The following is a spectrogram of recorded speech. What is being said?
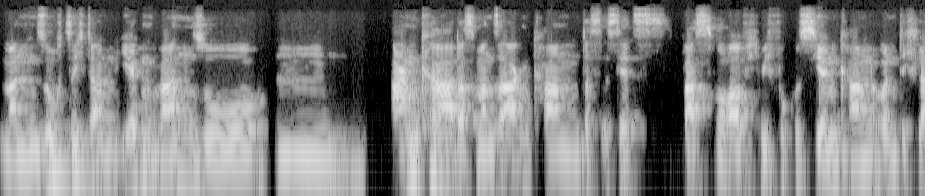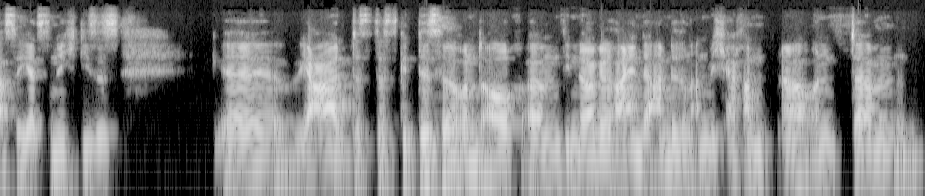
man sucht sich dann irgendwann so ein Anker, dass man sagen kann, das ist jetzt was, worauf ich mich fokussieren kann und ich lasse jetzt nicht dieses äh, ja, das, das Gedisse und auch ähm, die Nörgeleien der anderen an mich heran. Ne? Und ähm,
